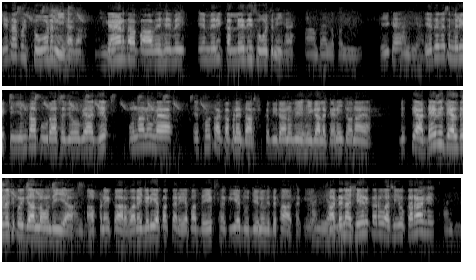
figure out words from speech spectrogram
ਇਹਦਾ ਕੋਈ ਤੋੜ ਨਹੀਂ ਹੈਗਾ। ਕਹਿਣ ਦਾ ਭਾਵ ਇਹ ਵੀ ਇਹ ਮੇਰੀ ਇਕੱਲੇ ਦੀ ਸੋਚ ਨਹੀਂ ਹੈ। ਹਾਂ ਬਿਲਕੁਲ ਜੀ। ਠੀਕ ਹੈ। ਇਹਦੇ ਵਿੱਚ ਮੇਰੀ ਟੀਮ ਦਾ ਪੂਰਾ ਸਹਿਯੋਗ ਆ। ਜੇ ਉਹਨਾਂ ਨੂੰ ਮੈਂ ਇੱਥੋਂ ਤੱਕ ਆਪਣੇ ਦਰਸ਼ਕ ਵੀਰਾਂ ਨੂੰ ਵੀ ਇਹੀ ਗੱਲ ਕਹਿਣੀ ਚਾਹੁੰਦਾ ਆ ਵੀ ਤੁਹਾਡੇ ਵੀ ਦਿਲ ਦੇ ਵਿੱਚ ਕੋਈ ਗੱਲ ਆਉਂਦੀ ਆ ਆਪਣੇ ਘਰ ਬਾਰੇ ਜਿਹੜੀ ਆਪਾਂ ਘਰੇ ਆਪਾਂ ਦੇਖ ਸਕੀਏ ਦੂਜੇ ਨੂੰ ਵੀ ਦਿਖਾ ਸਕੀਏ। ਸਾਡੇ ਨਾਲ ਸ਼ੇਅਰ ਕਰੋ ਅਸੀਂ ਉਹ ਕਰਾਂਗੇ। ਹਾਂਜੀ।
